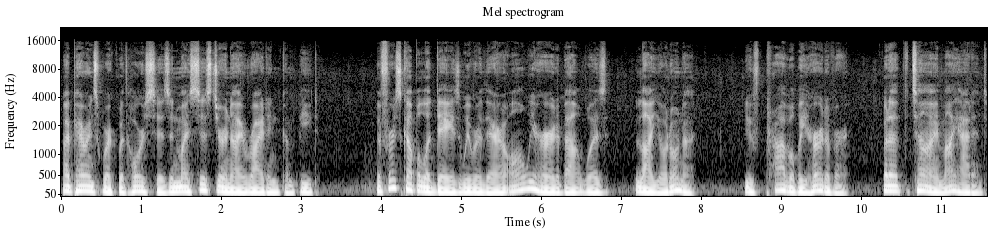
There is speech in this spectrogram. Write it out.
My parents work with horses, and my sister and I ride and compete. The first couple of days we were there, all we heard about was La Llorona. You've probably heard of her, but at the time I hadn't.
